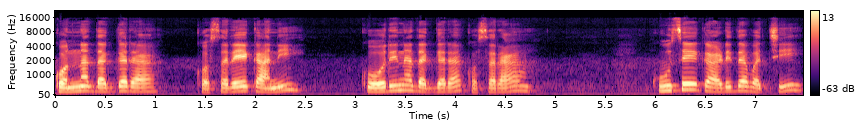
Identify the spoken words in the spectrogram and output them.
కొన్న దగ్గర కొసరే కానీ కోరిన దగ్గర కొసరా? కూసే గాడిద వచ్చి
